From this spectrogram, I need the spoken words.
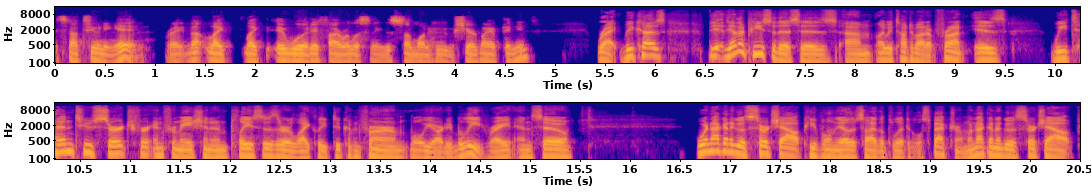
it's not tuning in, right? Not like like it would if I were listening to someone who shared my opinion. Right, because the the other piece of this is, um, like we talked about up front, is we tend to search for information in places that are likely to confirm what we already believe, right? And so we're not going to go search out people on the other side of the political spectrum. We're not going to go search out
